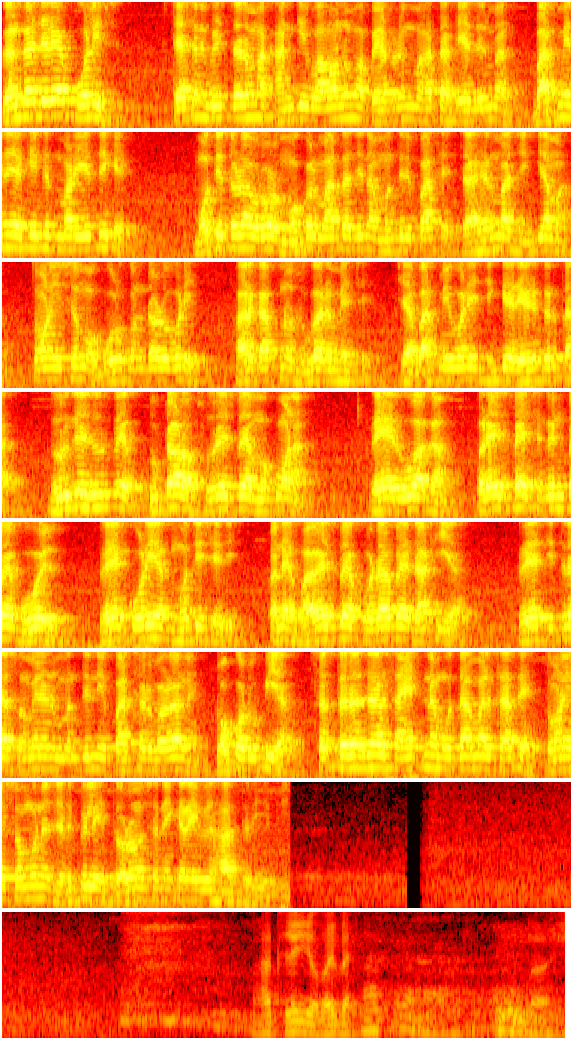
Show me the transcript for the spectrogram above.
Gangajaliya police station વિસ્તારમાં ખાનગી વાહનોમાં પેટ્રોલિંગમાં હતા. તે દરમિયાન બાતમી રહી હકીકત મળી હતી કે મોતી તળાવ રોડ મોગલ માતાજીના મંદિર પાસે જાહેરમાં જગ્યામાં ત્રણ ઈસમો ગોળ કંટાળો વળી હાર કાપનો જુગાર રમે છે. જ્યાં બાતમી વળી જગ્યાએ રેડ કરતા દુર્ગેશ ઉર્ફે ટૂટાળો સુરેશભાઈ મકવાણા રહે રૂવા ગામ પરેશભાઈ છગનભાઈ ગોયલ રહે કોળિયાક મોચીશેરી અને ભાવેશભાઈ ખોડાભાઈ દાઠિયા રહે ચિત્રા સ્વામિનારાયણ મંદિરની પાછળવાળાને લોકો રૂપિયા સત્તર હજાર સાહીઠના મુદ્દામાલ સાથે ત્રણ ઇસમોને ઝડપી લઈ ધોરણસરની કરાવી હાથ ધરી હતી. હાથ લઈ લો ભાઈ ભાઈ બસ.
